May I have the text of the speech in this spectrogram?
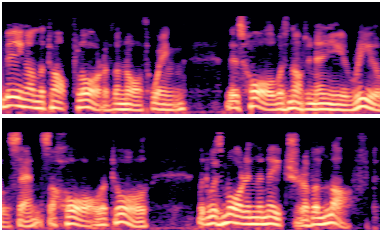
Being on the top floor of the north wing, this hall was not in any real sense a hall at all, but was more in the nature of a loft.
